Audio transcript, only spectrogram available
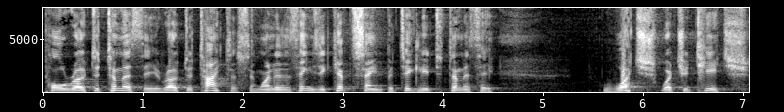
Paul wrote to Timothy, he wrote to Titus, and one of the things he kept saying, particularly to Timothy, Watch what you teach.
